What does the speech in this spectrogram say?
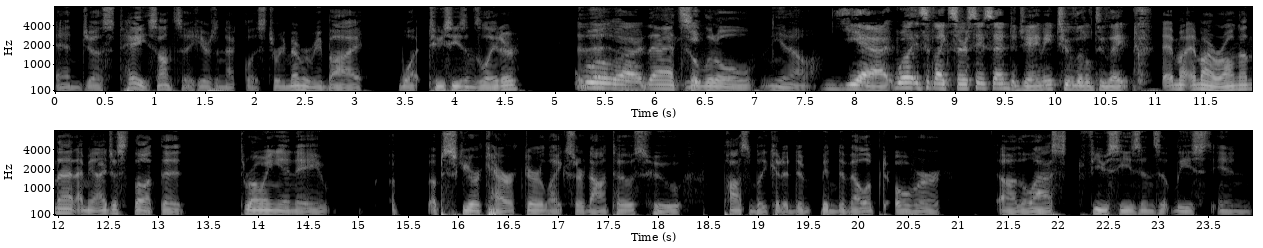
and just hey Sansa, here's a necklace to remember me by. What two seasons later? Well, uh, that's a little, you know. yeah. Well, is it like Cersei said to Jaime, "Too little, too late"? Am I am I wrong on that? I mean, I just thought that throwing in a, a obscure character like Sir Dontos, who possibly could have de- been developed over uh, the last few seasons, at least in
